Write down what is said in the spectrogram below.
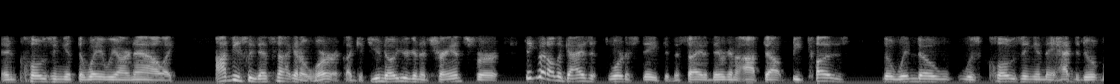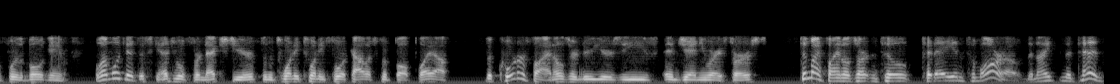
and closing it the way we are now, like obviously that's not going to work. Like if you know you're going to transfer, think about all the guys at Florida State that decided they were going to opt out because the window was closing and they had to do it before the bowl game. Well, I'm looking at the schedule for next year for the 2024 college football playoff. The quarterfinals are New Year's Eve and January 1st. Semifinals aren't until today and tomorrow, the 9th and the 10th.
